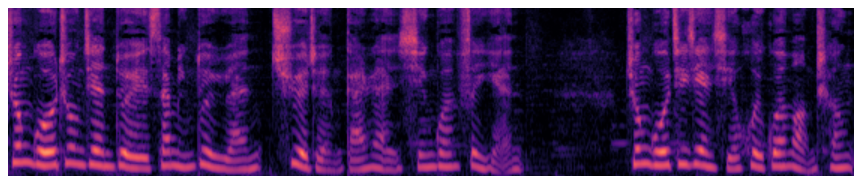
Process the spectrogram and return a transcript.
中国重舰队三名队员确诊感染新冠肺炎。中国击剑协会官网称，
